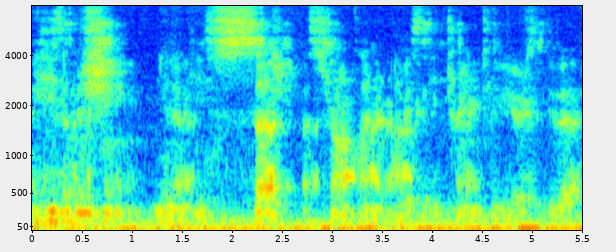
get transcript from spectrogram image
he's a machine, you know? He's such a strong climber. Obviously, he trained two years to do it.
